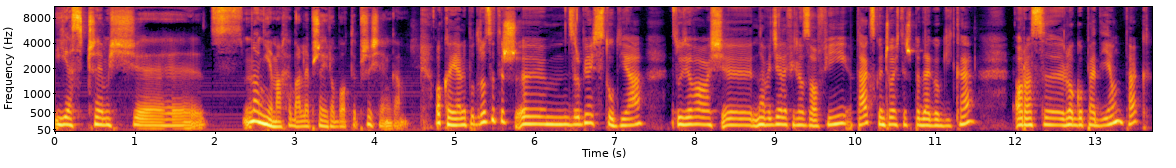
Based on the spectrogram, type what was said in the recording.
jest czymś, y, no nie ma chyba lepszej roboty, przysięgam. Okej, ale po drodze też ym, zrobiłaś studia, studiowałaś y, na Wydziale Filozofii, tak? Skończyłaś też pedagogikę oraz y, logopedię, tak?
